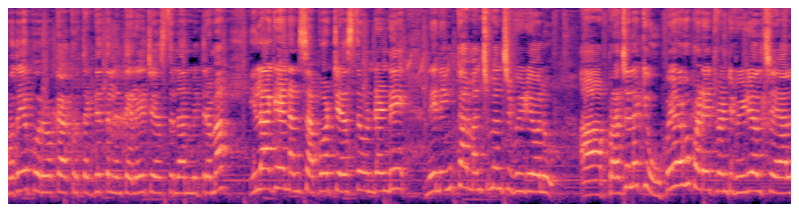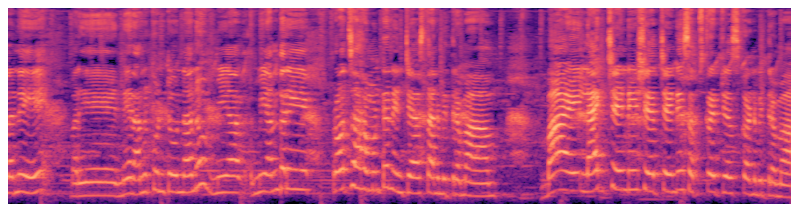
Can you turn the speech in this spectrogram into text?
హృదయపూర్వక కృతజ్ఞతలను తెలియజేస్తున్నాను మిత్రమా. ఇలాగే నన్ను సపోర్ట్ చేస్తూ ఉండండి. నేను ఇంకా మంచి మంచి వీడియోలు ఆ ప్రజలకి ఉపయోగపడేటువంటి వీడియోలు చేయాలని మరి నేను అనుకుంటున్నాను మీ మీ అందరి ప్రోత్సాహం ఉంటే నేను చేస్తాను మిత్రమా. బాయ్. లైక్ చేయండి షేర్ చేయండి సబ్స్క్రైబ్ చేసుకోండి మిత్రమా.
